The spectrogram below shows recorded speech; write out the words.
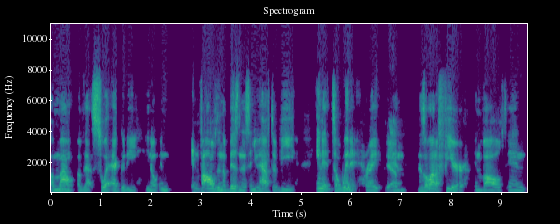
amount of that sweat equity, you know, in, involved in the business, and you have to be in it to win it, right? Yeah. And there's a lot of fear involved in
